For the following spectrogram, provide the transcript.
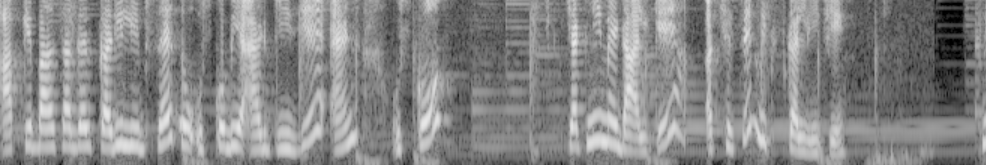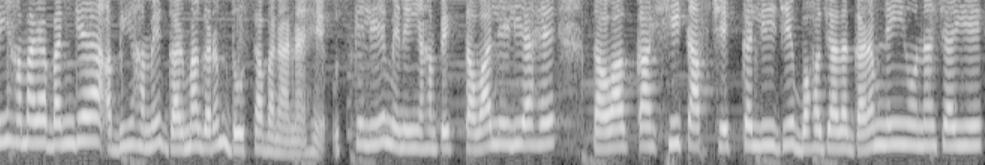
आपके पास अगर करी लिप्स है तो उसको भी ऐड कीजिए एंड उसको चटनी में डाल के अच्छे से मिक्स कर लीजिए। चटनी हमारा बन गया। अभी हमें गर्मा गर्म डोसा बनाना है। उसके लिए मैंने यहाँ पे एक तवा ले लिया है। तवा का हीट आप चेक कर लीजिए। बहुत ज़्यादा गर्म नहीं होना चाहिए।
